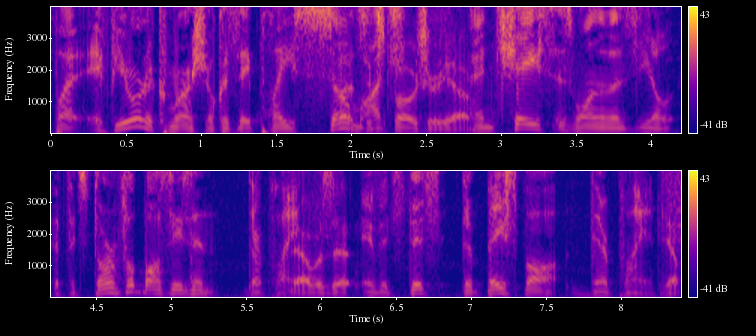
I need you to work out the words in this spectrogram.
but if you're in a commercial, because they play so That's much exposure, yeah. And Chase is one of those. You know, if it's during football season, they're playing. That was it. If it's this, the baseball, they're playing. Yep.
